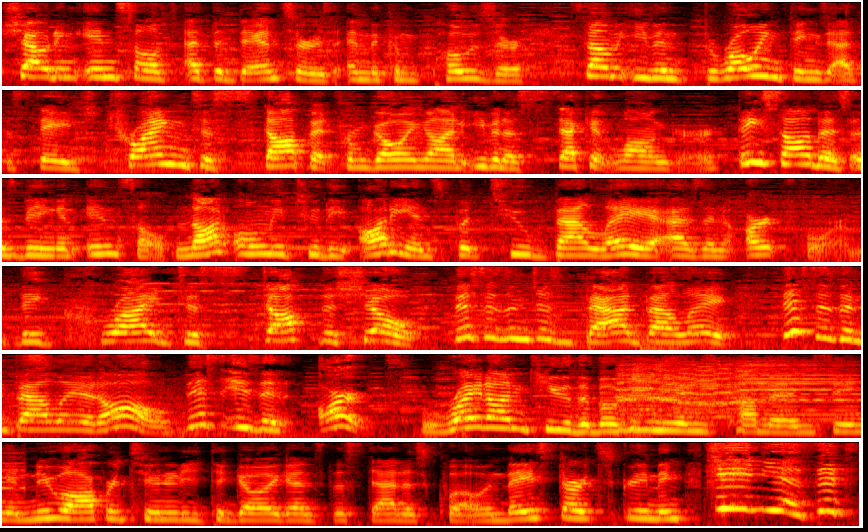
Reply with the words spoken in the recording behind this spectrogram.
shouting insults at the dancers and the composer, some even throwing things at the stage, trying to stop it from going on even a second longer. They saw this as being an insult, not only to the audience, but to ballet as an art form. They cried to stop the show. This isn't just bad ballet. This isn't ballet at all. This is an art. Right on cue, the Bohemians come in, seeing a new opportunity to go against the status quo, and they start screaming! It's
